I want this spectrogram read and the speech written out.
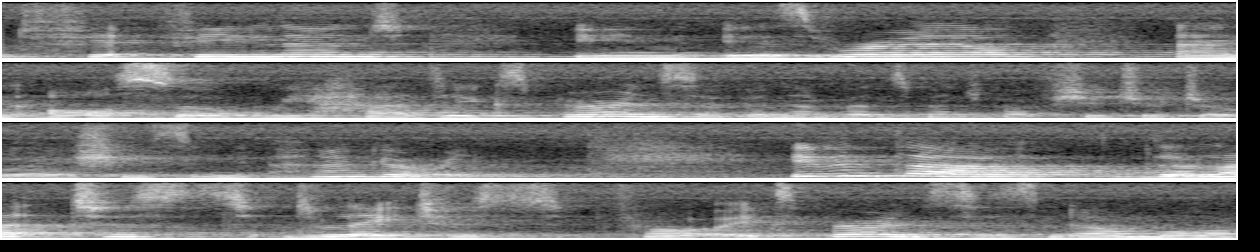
In Fi- Finland, in Israel, and also we had the experience of an ombudsman for future generations in Hungary. Even though the latest, the latest for experience is no more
